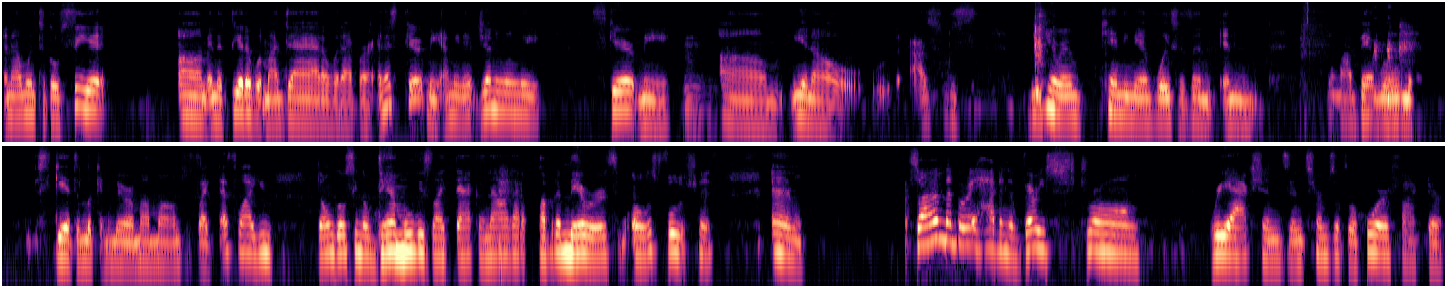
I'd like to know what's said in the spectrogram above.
and I went to go see it um in the theater with my dad or whatever, and it scared me. I mean, it genuinely scared me. Um, you know, I was- be hearing Candyman voices in in in my bedroom, scared to look in the mirror. My mom's was like, "That's why you don't go see no damn movies like that because now I got to cover the mirrors, all this foolishness. And so I remember it having a very strong reactions in terms of the horror factor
